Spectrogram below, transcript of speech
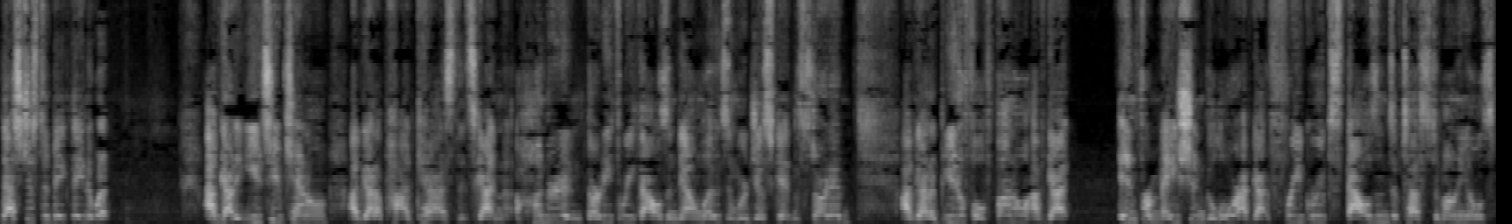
that's just a big thing to what I've got a YouTube channel. I've got a podcast that's gotten 133,000 downloads and we're just getting started. I've got a beautiful funnel. I've got information galore. I've got free groups, thousands of testimonials.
